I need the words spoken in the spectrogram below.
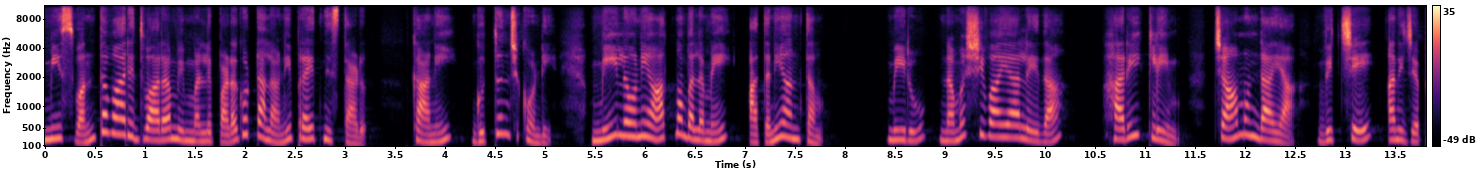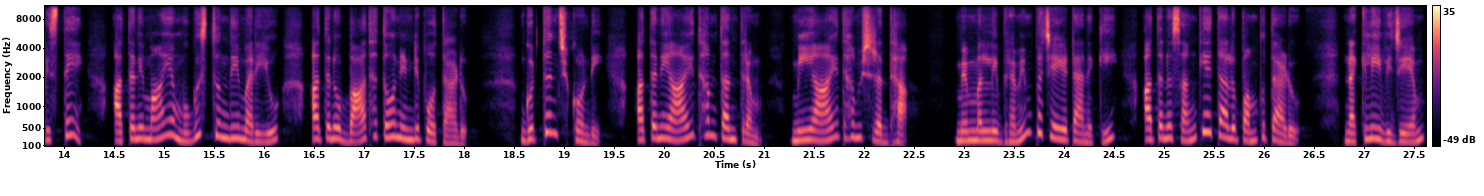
మీ స్వంతవారి ద్వారా మిమ్మల్ని పడగొట్టాలని ప్రయత్నిస్తాడు. కాని గుర్తుంచుకోండి మీలోని ఆత్మబలమే అతని అంతం. మీరు నమశివాయ లేదా హరి క్లీం చాముండాయ విచ్చే అని జపిస్తే అతని మాయ ముగుస్తుంది మరియు అతను బాధతో నిండిపోతాడు. గుర్తుంచుకోండి అతని ఆయుధం తంత్రం మీ ఆయుధం శ్రద్ధ. మిమ్మల్ని భ్రమింపచేయటానికి అతను సంకేతాలు పంపుతాడు. నకిలీ విజయం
